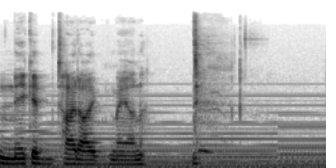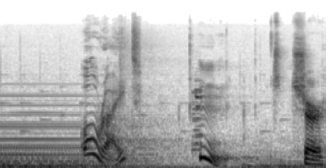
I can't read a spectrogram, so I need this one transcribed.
naked tie-dye man. All right. Hmm. Sure.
